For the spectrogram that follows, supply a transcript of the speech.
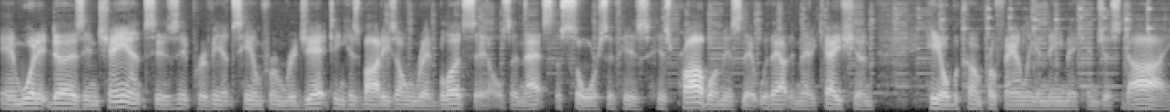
And what it does in Chance is it prevents him from rejecting his body's own red blood cells. And that's the source of his, his problem is that without the medication, he'll become profoundly anemic and just die.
